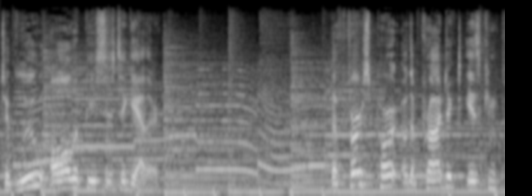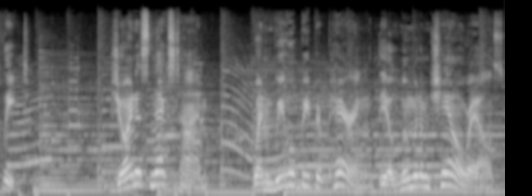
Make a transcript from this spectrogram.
to glue all the pieces together. The first part of the project is complete. Join us next time when we will be preparing the aluminum channel rails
